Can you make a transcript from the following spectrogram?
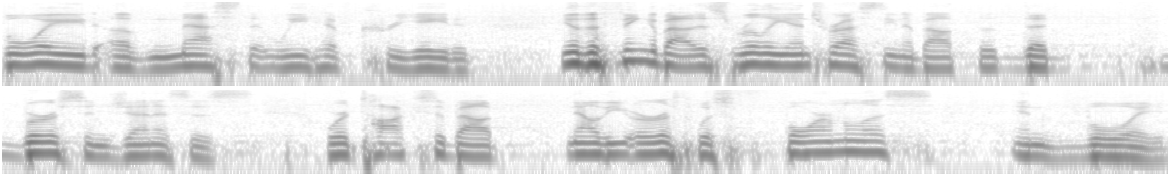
void of mess that we have created. You know, the thing about it's really interesting about the, the verse in Genesis where it talks about now the earth was formless and void.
